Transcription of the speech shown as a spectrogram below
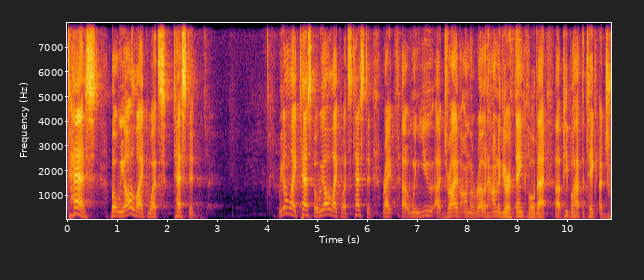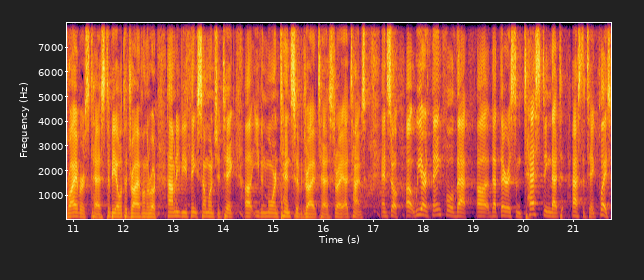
tests, but we all like what's tested. We don't like tests, but we all like what's tested, right? Uh, when you uh, drive on the road, how many of you are thankful that uh, people have to take a driver's test to be able to drive on the road? How many of you think someone should take uh, even more intensive drive tests, right, at times? And so uh, we are thankful that, uh, that there is some testing that t- has to take place.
